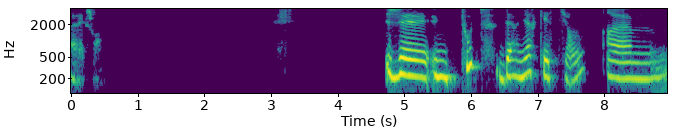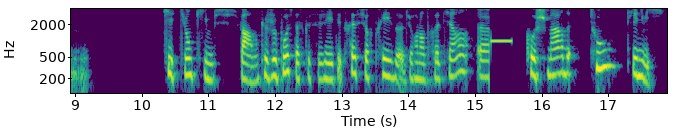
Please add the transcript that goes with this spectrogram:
elle. Avec joie. J'ai une toute dernière question. Euh, question qui me, enfin, que je pose parce que j'ai été très surprise durant l'entretien. Euh, cauchemarde toutes les nuits.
